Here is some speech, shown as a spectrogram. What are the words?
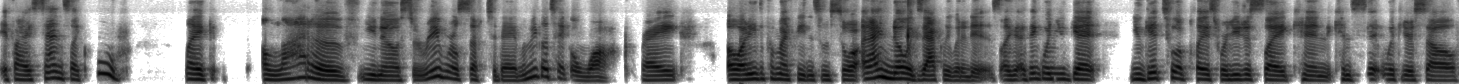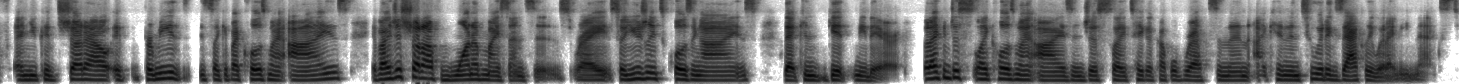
if I sense like, ooh, like a lot of, you know, cerebral stuff today, let me go take a walk, right? Oh, I need to put my feet in some soil. And I know exactly what it is. Like I think when you get you get to a place where you just like can can sit with yourself and you could shut out if, for me it's like if i close my eyes if i just shut off one of my senses right so usually it's closing eyes that can get me there but i can just like close my eyes and just like take a couple breaths and then i can intuit exactly what i need next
